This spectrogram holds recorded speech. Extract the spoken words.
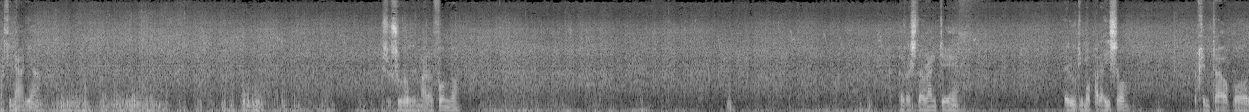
Maquinaria. susurro del mar al fondo. El restaurante El último paraíso, regentado por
